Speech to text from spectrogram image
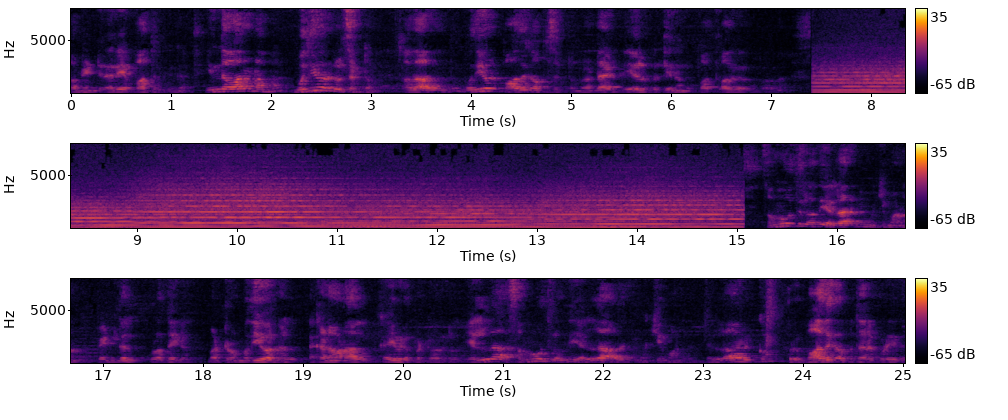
அப்படின்ட்டு நிறைய பார்த்துருக்குங்க. இந்த வாரம் நம்ம முதியோர்கள் சட்டம் அதாவது வந்து முதியோர் பாதுகாப்பு சட்டம் ரெண்டாயிரத்தி ஏழு பற்றி நம்ம பார்த்து பாதுகாக்க போகிறோம் வந்து எல்லாருமே முக்கியமானவங்க. பெண்கள் குழந்தைகள் மற்றும் முதியோர்கள் கணவனால் கைவிடப்பட்டவர்கள் எல்லா சமூகத்தில் வந்து எல்லா ஆளுக்கும் முக்கியமானது. எல்லாருக்கும் ஒரு பாதுகாப்பு தரக்கூடியது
